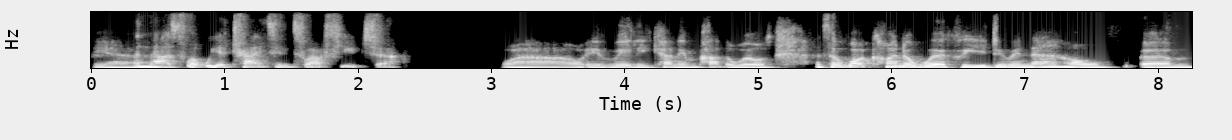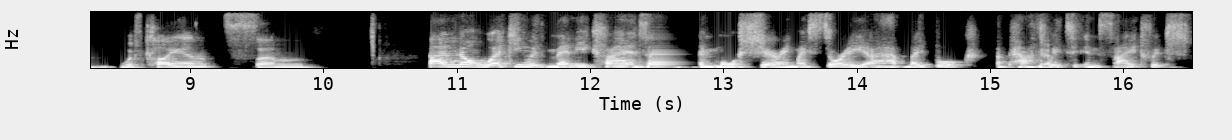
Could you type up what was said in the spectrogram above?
Yeah. And that's what we attract into our future. Wow, it really can impact the world. And so, what kind of work are you doing now um, with clients? Um, I'm not working with many clients. I'm more sharing my story. I have my book, A Pathway yeah. to Insight, which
